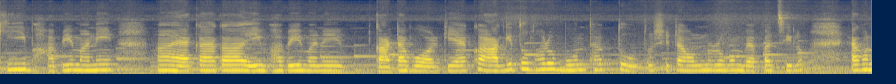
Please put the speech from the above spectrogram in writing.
কীভাবে মানে একা একা এইভাবে মানে কাটাবো আর কি। এখন আগে তো ধরো বোন থাকতো, তো সেটা অন্যরকম ব্যাপার ছিল। এখন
